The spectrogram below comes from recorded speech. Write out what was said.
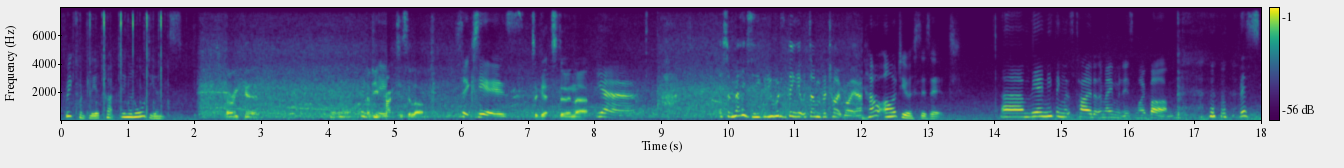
frequently attracting an audience. Very good. Yeah. Thank Have you you. practiced a lot Six years. to get to doing that? Yeah. It's amazing. You wouldn't think it was done with a typewriter. How arduous is it? Um, the only thing that's tired at the moment is my bum. this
